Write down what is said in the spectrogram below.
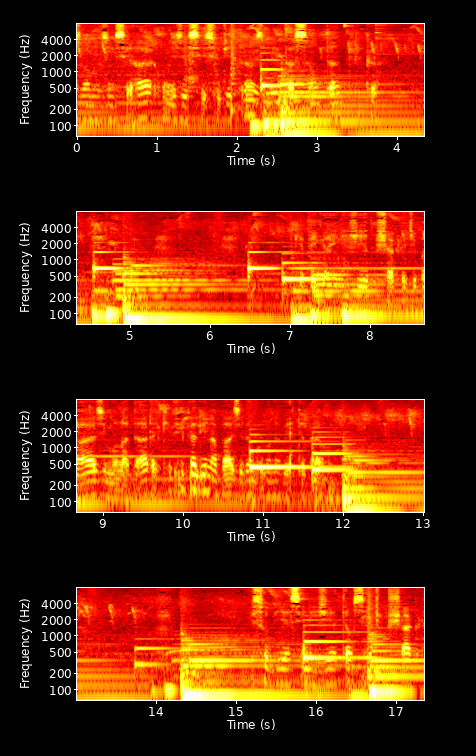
nós vamos encerrar com o exercício de transmutação tântrica, que é pegar a energia do chakra de base, Muladhara, que fica ali na base da coluna vertebral, e subir essa energia até o sétimo chakra,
